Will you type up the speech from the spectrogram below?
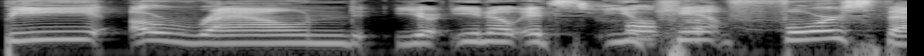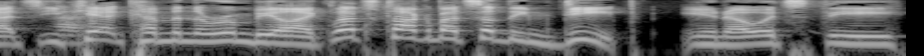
be around your you know, it's you can't force that. You can't come in the room and be like, "Let's talk about something deep." You know, it's the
